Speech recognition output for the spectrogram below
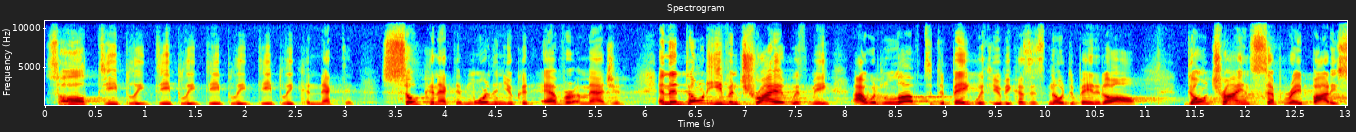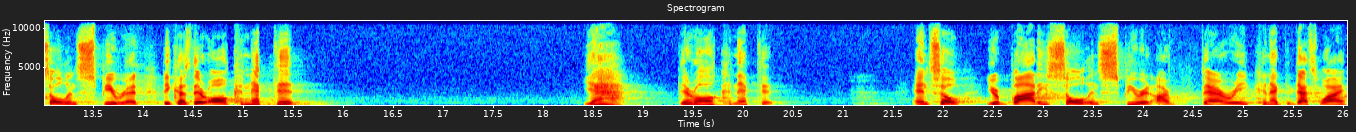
It's all deeply, deeply, deeply, deeply connected. So connected, more than you could ever imagine. And then don't even try it with me. I would love to debate with you because it's no debate at all. Don't try and separate body, soul, and spirit because they're all connected. Yeah, they're all connected. And so your body, soul, and spirit are very connected. That's why,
